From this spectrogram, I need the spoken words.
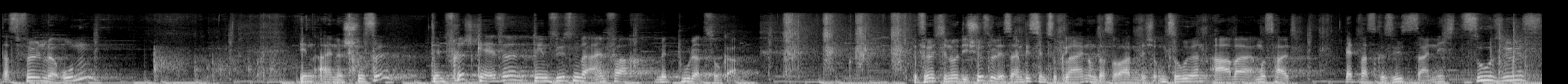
Das füllen wir um in eine Schüssel. Den Frischkäse den süßen wir einfach mit Puderzucker. Ich befürchte nur die Schüssel ist ein bisschen zu klein um das ordentlich umzurühren, aber er muss halt etwas gesüßt sein. Nicht zu süß,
